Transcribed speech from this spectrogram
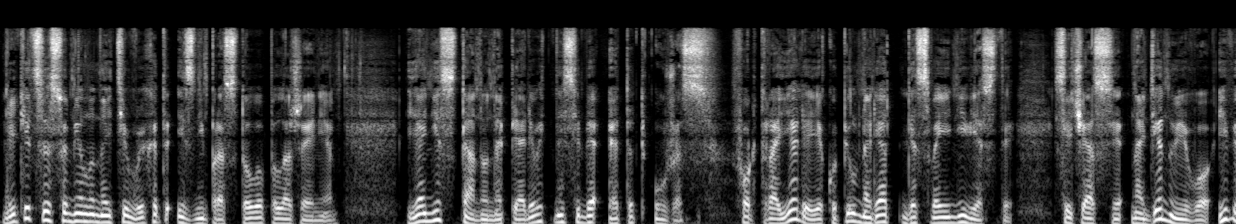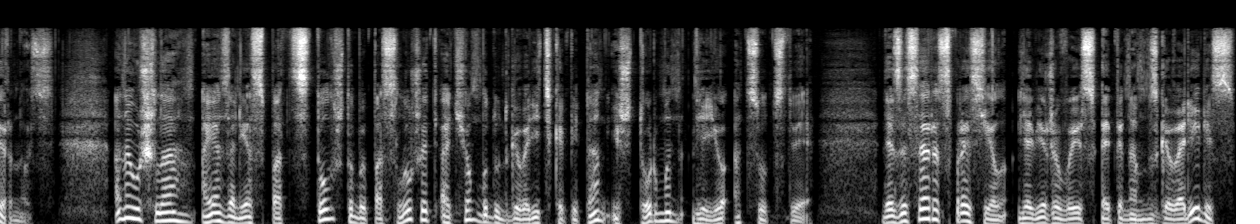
Летиция сумела найти выход из непростого положения. «Я не стану напяливать на себя этот ужас. В Форт-Рояле я купил наряд для своей невесты. Сейчас я надену его и вернусь». Она ушла, а я залез под стол, чтобы послушать, о чем будут говорить капитан и штурман в ее отсутствие. Дезессар спросил, «Я вижу, вы с Эпином сговорились?»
